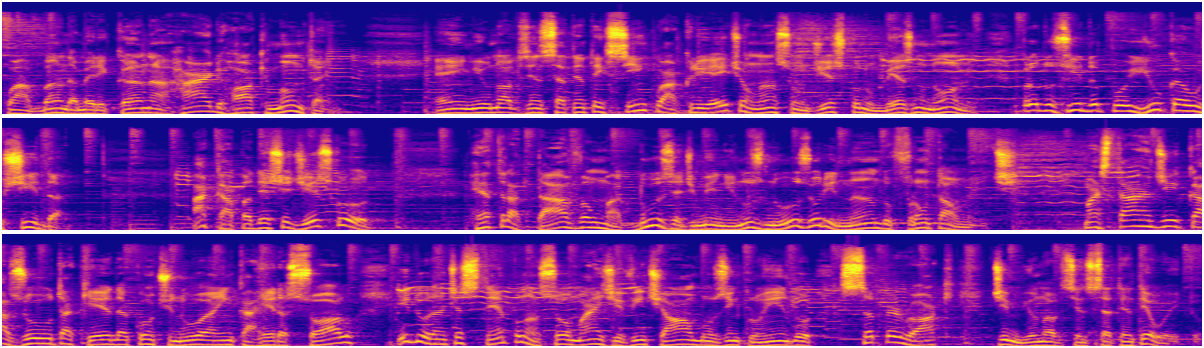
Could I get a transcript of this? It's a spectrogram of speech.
com a banda americana Hard Rock Mountain. Em 1975, a Creation lança um disco no mesmo nome, produzido por Yuka Ushida. A capa deste disco retratava uma dúzia de meninos nus urinando frontalmente. Mais tarde, Kazuo Takeda continua em carreira solo e durante esse tempo lançou mais de 20 álbuns, incluindo Super Rock de 1978.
